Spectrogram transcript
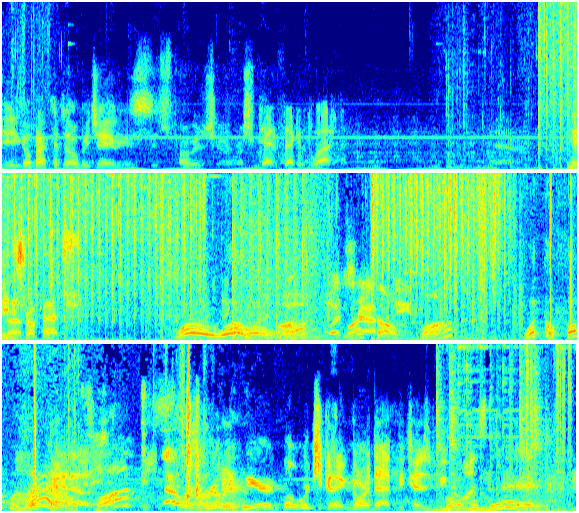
Yeah, you go back into OBJ because he's probably just gonna rush. 10 seconds left. Yeah, he just dropped patch. Whoa, whoa. Whoa, what's what happening? the fuck? What the fuck was What that? the fuck? That was really weird, but we're just gonna ignore that because we What won. was that? Mm-hmm, mm-hmm,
